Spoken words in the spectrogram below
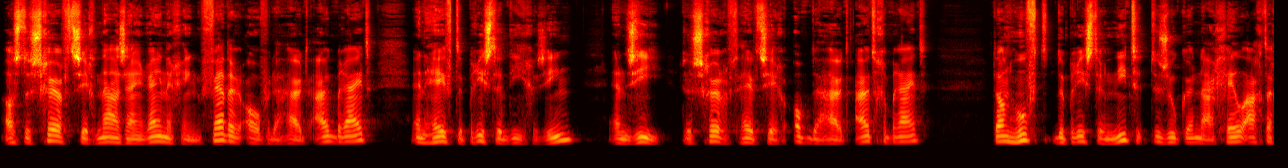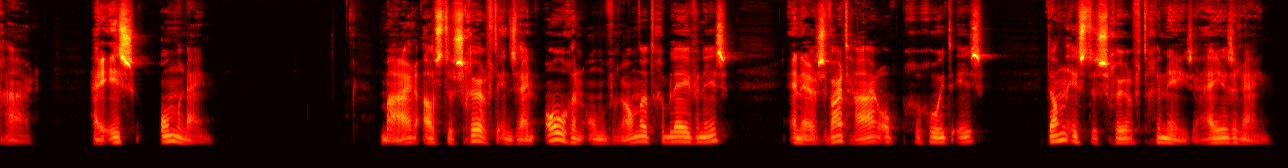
als de schurft zich na zijn reiniging verder over de huid uitbreidt en heeft de priester die gezien en zie, de schurft heeft zich op de huid uitgebreid, dan hoeft de priester niet te zoeken naar geelachtig haar. Hij is onrein. Maar als de schurft in zijn ogen onveranderd gebleven is en er zwart haar opgegroeid is, dan is de schurft genezen, hij is rein.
